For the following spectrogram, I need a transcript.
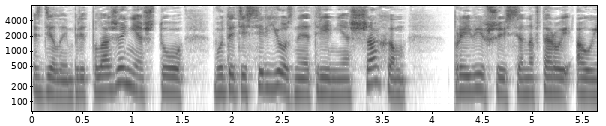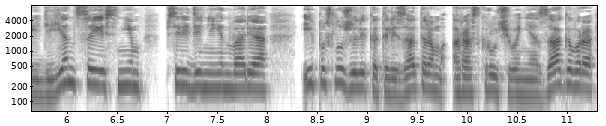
Сделаем предположение, что вот эти серьезные трения с Шахом, проявившиеся на второй аудиенции с ним в середине января, и послужили катализатором раскручивания заговора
